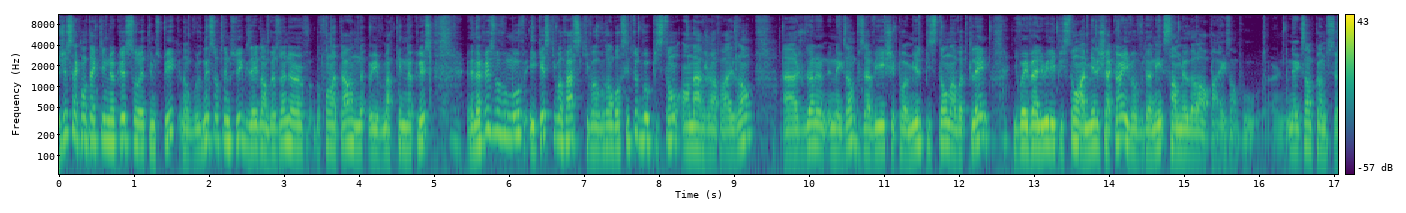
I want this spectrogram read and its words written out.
juste à contacter Noclus sur le TeamSpeak. Donc, vous venez sur TeamSpeak, vous avez dans besoin d'un fondateur, et vous marquez Noclus. Noclus va vous move, et qu'est-ce qu'il va faire? C'est qu'il va vous rembourser tous vos pistons en argent. Par exemple, je vous donne un, exemple, vous avez, je sais pas, 1000 pistons dans votre claim, il va évaluer les pistons à 1000 chacun, il va vous donner 100 000 par exemple, ou un exemple comme ça.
